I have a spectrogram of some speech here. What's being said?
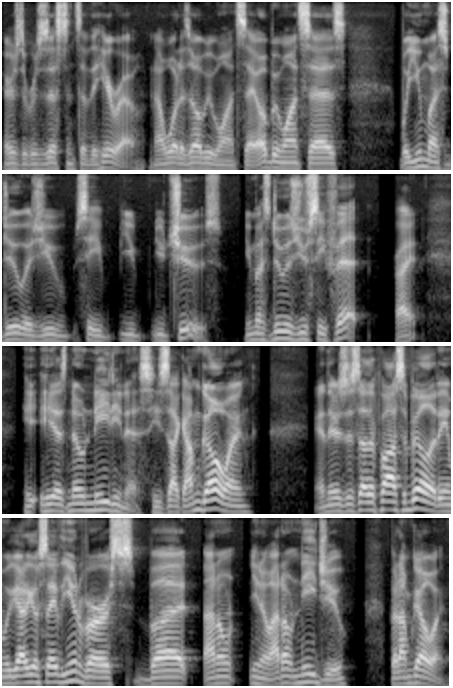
There's the resistance of the hero. Now, what does Obi Wan say? Obi Wan says, Well, you must do as you see you you choose. You must do as you see fit, right? He he has no neediness. He's like, I'm going, and there's this other possibility, and we got to go save the universe, but I don't, you know, I don't need you, but I'm going.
